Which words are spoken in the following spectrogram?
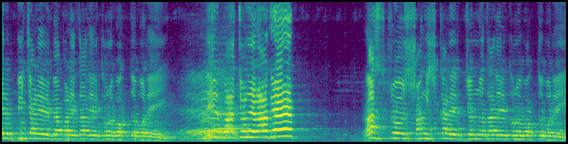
খুনিদের বিচারের ব্যাপারে তাদের কোনো বক্তব্য নেই। নির্বাচনের আগে রাষ্ট্র সংস্কারের জন্য তাদের কোনো বক্তব্য নেই।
